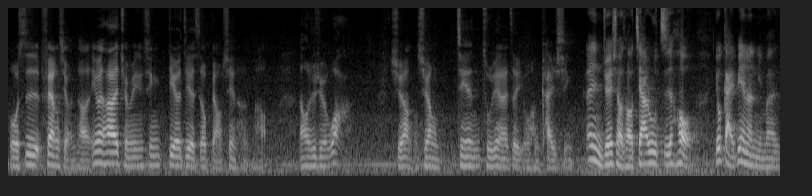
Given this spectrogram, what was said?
我是非常喜欢他的，因为他在全明星第二季的时候表现很好，然后我就觉得哇，学长学长今天出现在这里，我很开心。哎你觉得小曹加入之后，有改变了你们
